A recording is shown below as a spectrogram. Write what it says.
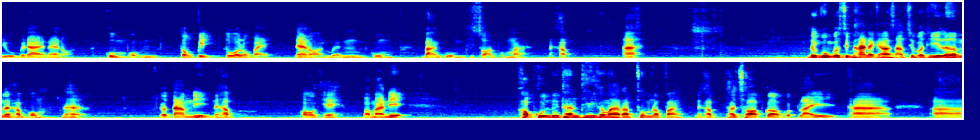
อยู่ไม่ได้แน่นอน กลุ่มผมต้องปิดตัวลงไปแน่นอนเหมือนกลุ่มบางกลุ่มที่สอนผมมานะครับอะโดยกลุ่มก็ 15นาฬิกา30นาทีเริ่มนะครับผมนะฮะก็ตามนี้นะครับโอเค ประมาณนี้ ขอบคุณทุกท่านที่เข้ามารับชมรับฟังนะครับ ถ้าชอบก็กดไลค์ถ้าอ่า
